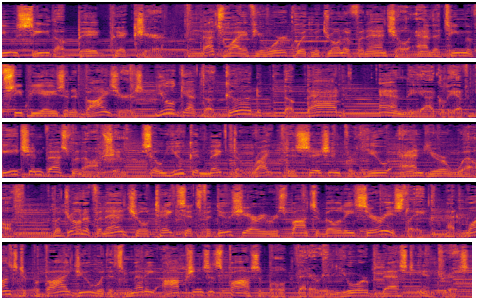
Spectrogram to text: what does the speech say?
you see the big picture. That's why if you work with Madrona Financial and the team of CPAs and advisors, you'll get the good, the bad, and the ugly of each investment option so you can make the right decision for you and your wealth. Madrona Financial takes its fiduciary responsibility seriously and wants to provide you with as many options as possible that are in your best interest.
